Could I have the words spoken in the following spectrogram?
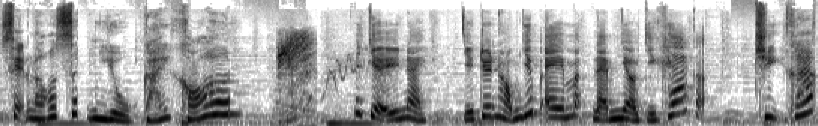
sẽ ló rất nhiều cái khó hơn. Cái chị này Chị Trinh không giúp em á Là em nhờ chị khác á Chị khác,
